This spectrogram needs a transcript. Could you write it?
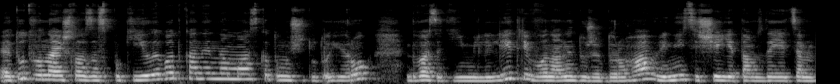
Е, Тут вона йшла заспокійлива тканинна маска, тому що тут огірок 20 мл, вона не дуже дорога. В лінійці ще є там, здається.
